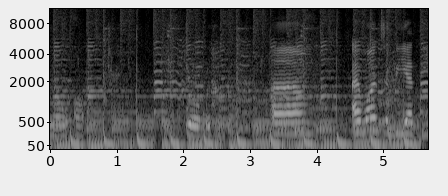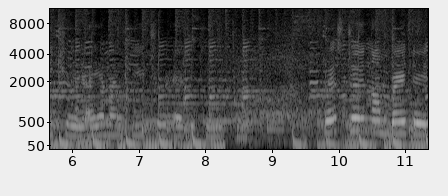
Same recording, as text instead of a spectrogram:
grow up. Joke lang. Um, I want to be a teacher. I am a future educator. Question number 13.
